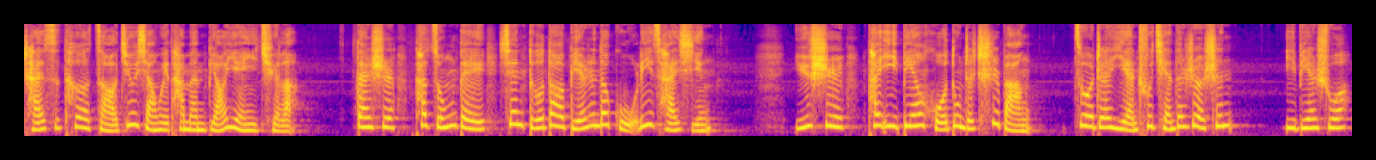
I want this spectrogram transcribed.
柴斯特早就想为他们表演一曲了，但是他总得先得到别人的鼓励才行。于是他一边活动着翅膀，做着演出前的热身，一边说：“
